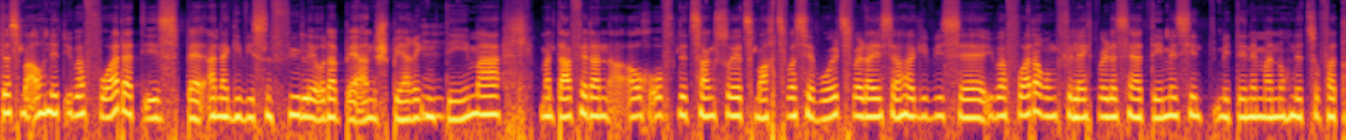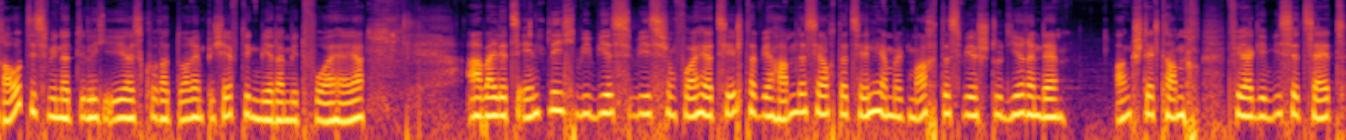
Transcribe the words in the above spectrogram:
dass man auch nicht überfordert ist bei einer gewissen Fühle oder bei einem sperrigen mhm. Thema. Man darf ja dann auch oft nicht sagen, so jetzt macht's, was ihr wollt, weil da ist ja auch eine gewisse Überforderung vielleicht, weil das ja Themen sind, mit denen man noch nicht so vertraut ist, wie natürlich ich als Kuratorin beschäftigen wir damit vorher, ja. Aber letztendlich, wie wir es, wie ich es schon vorher erzählt habe, wir haben das ja auch tatsächlich einmal gemacht, dass wir Studierende angestellt haben für eine gewisse Zeit,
